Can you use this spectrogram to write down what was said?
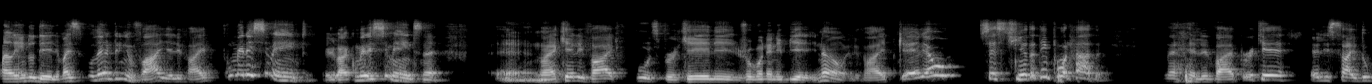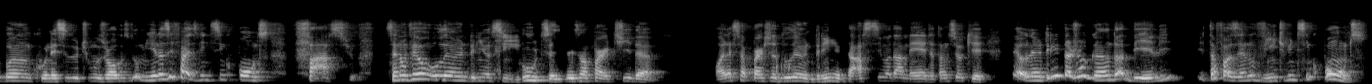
além do dele. Mas o Leandrinho vai, ele vai com merecimento. Ele vai com merecimento, né? É, não é que ele vai, tipo, putz, porque ele jogou na NBA. Não, ele vai porque ele é o cestinha da temporada. Né? Ele vai porque ele sai do banco nesses últimos jogos do Minas e faz 25 pontos. Fácil. Você não vê o Leandrinho assim, putz, ele fez uma partida. Olha essa partida do Leandrinho, tá acima da média, tá não sei o quê. É, o Leandrinho tá jogando a dele e tá fazendo 20, 25 pontos.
